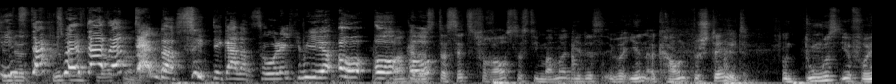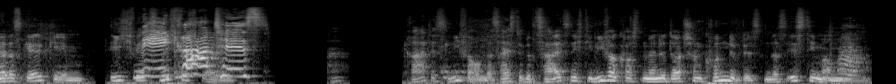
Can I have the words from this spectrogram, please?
Dienstag, dritten 12. Klasse. September. Süd, Digga, das hole ich mir. Oh, oh, Franka, oh. das, das setzt voraus, dass die Mama dir das über ihren Account bestellt. Und du musst ihr vorher das Geld geben. Ich will Nee, nicht bestellen. gratis. Gratis Lieferung. Das heißt, du bezahlst nicht die Lieferkosten, wenn du dort schon Kunde bist. Und das ist die Mama. ja.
